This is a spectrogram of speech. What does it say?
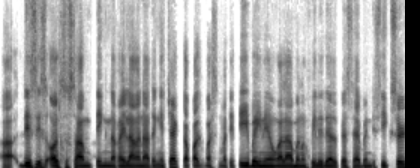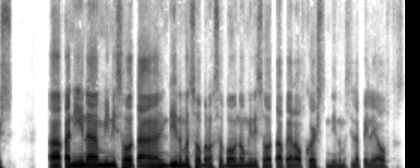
Uh, this is also something na kailangan nating i-check kapag mas matitibay na yung kalaban ng Philadelphia 76ers. Uh, kanina, Minnesota, hindi naman sobrang sabaw ng Minnesota pero of course, hindi naman sila playoffs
